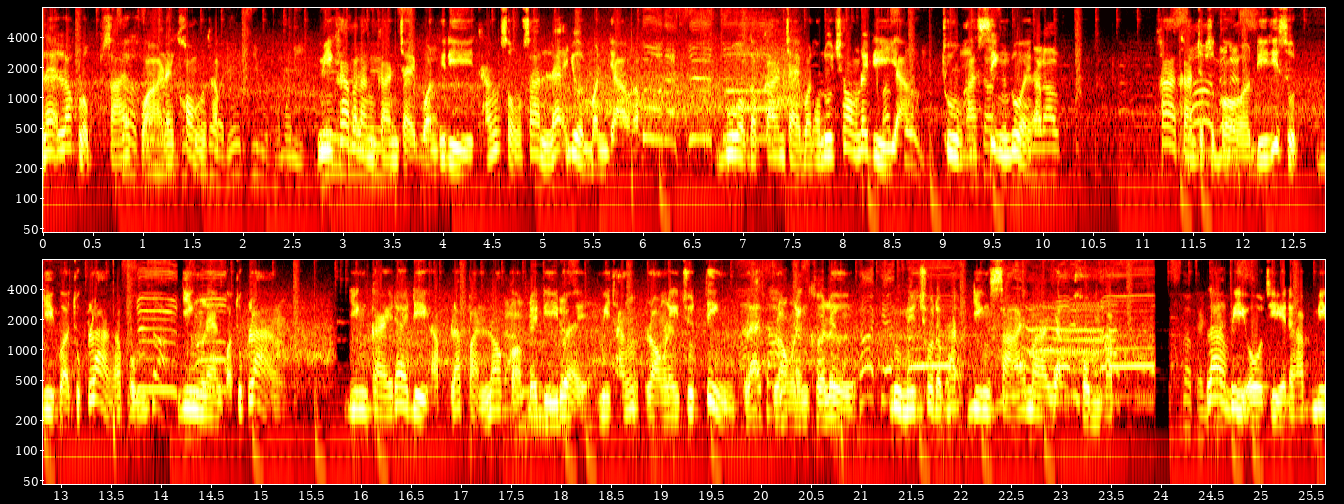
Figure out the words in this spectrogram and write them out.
และล็อกหลบซ้ายขวาได้คล่องครับ มีค่าพลังการจ่ายบอลที่ดี ทั้งส่งสั้นและโยนบอลยาวครับ บวกกับการจ่ายบอลทะลุช่องได้ดีอย่าง True Passing ด้วยครับ ค่าการจบสกอร์ดีที่สุดดีกว่าทุกล่างครับผม ยิงแรงกว่าทุกล่าง ยิงไกลได้ดีครับ และปั่นนอกกรอบได้ดีด้วย มีทั้งลองเลงชูตติ้ง และลองเลงเคอร์เลอร์ลูกนี้โชตพัฒน์ยิงซ้ายมาอย่างคมครับร่าง BOT นะครับมี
